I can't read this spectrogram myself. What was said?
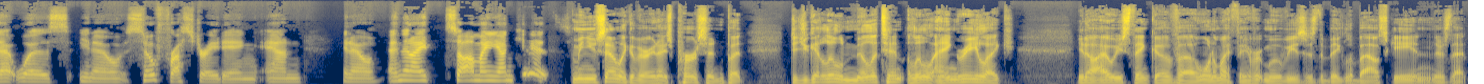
that was, you know, so frustrating and you know, and then I saw my young kids. I mean, you sound like a very nice person, but did you get a little militant, a little angry like You know, I always think of uh, one of my favorite movies is The Big Lebowski, and there's that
